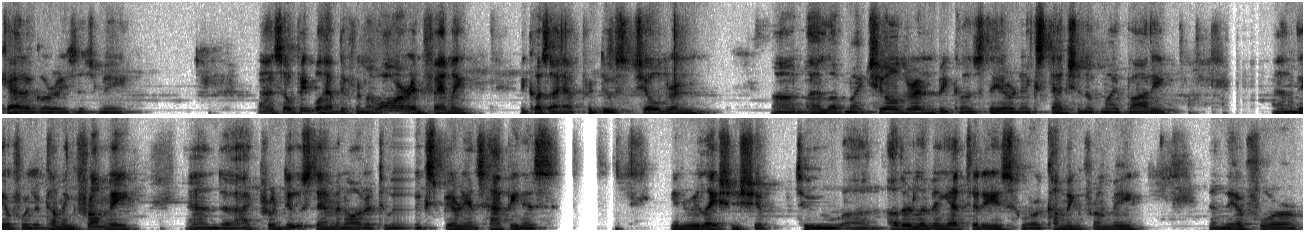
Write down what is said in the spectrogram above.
categories as me. And so people have different, or in family, because I have produced children. Um, I love my children because they are an extension of my body and therefore they're coming from me. And uh, I produce them in order to experience happiness in relationship to um, other living entities who are coming from me and therefore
